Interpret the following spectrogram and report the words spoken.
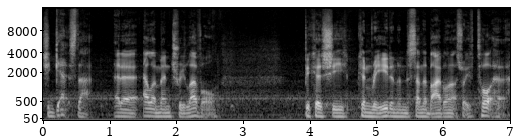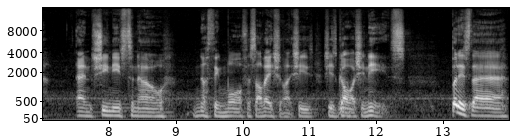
She gets that at an elementary level because she can read and understand the Bible, and that's what you've taught her. And she needs to know nothing more for salvation. Like she's she's got what she needs. But is there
